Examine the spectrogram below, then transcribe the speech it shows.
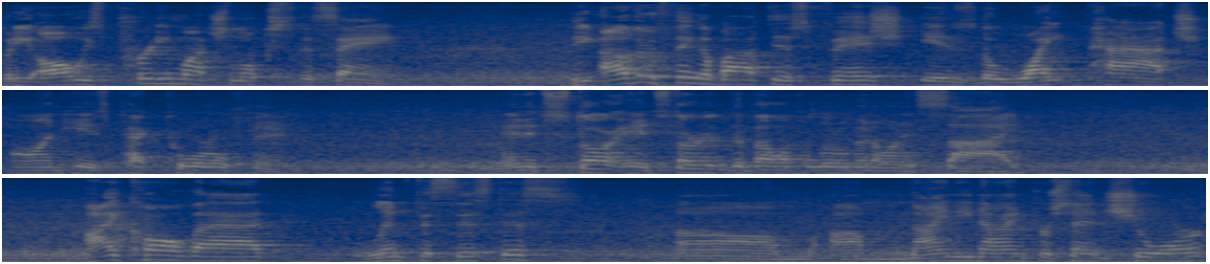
but he always pretty much looks the same. The other thing about this fish is the white patch on his pectoral fin. And it, start, it started to develop a little bit on his side. I call that lymphocystis. Um, I'm 99% sure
